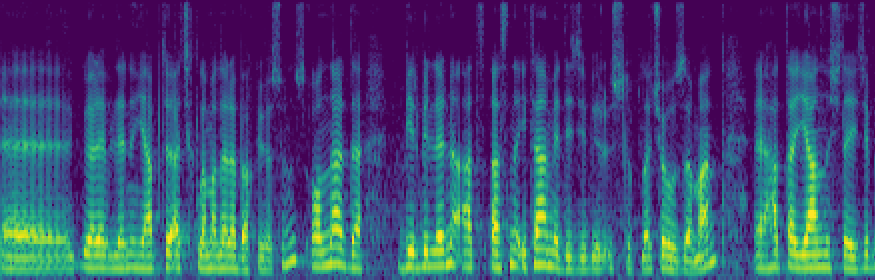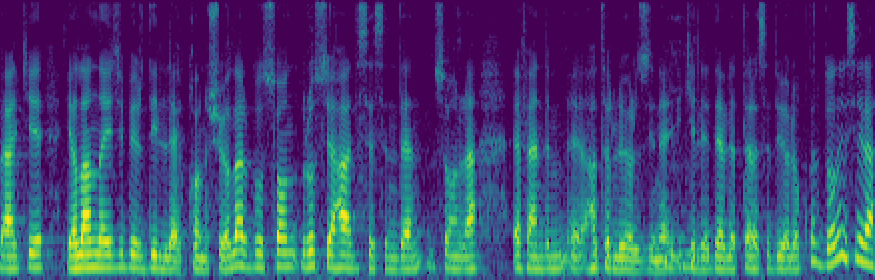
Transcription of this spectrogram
e, görevlilerinin yaptığı açıklamalara bakıyorsunuz. Onlar da birbirlerine at- aslında itham edici bir üslupla çoğu zaman e, hatta yanlışlayıcı belki yalanlayıcı bir dille konuşuyorlar. Bu son Rusya hadisesinden sonra efendim e, hatırlıyoruz yine ikili devletler arası diyaloglar. Dolayısıyla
